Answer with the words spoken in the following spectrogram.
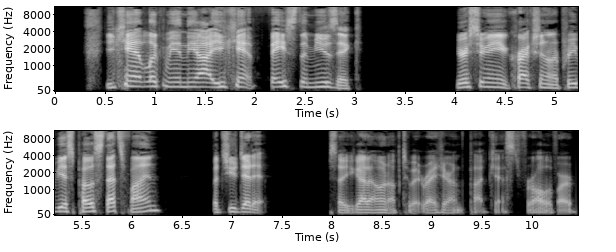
you can't look me in the eye. You can't face the music. You're issuing a correction on a previous post. That's fine, but you did it. So you got to own up to it right here on the podcast for all of our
